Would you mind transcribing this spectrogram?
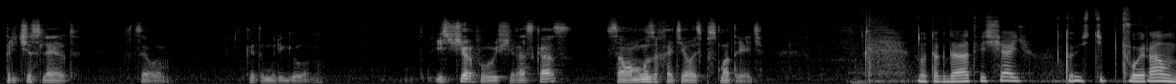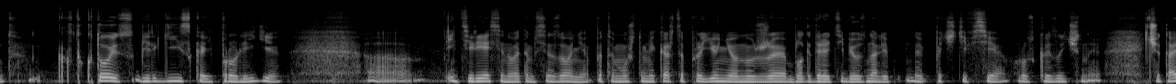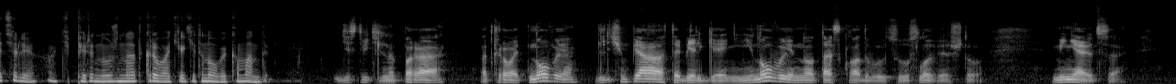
причисляют в целом к этому региону. Исчерпывающий рассказ, самому захотелось посмотреть. Ну тогда отвечай. То есть твой раунд, кто из бельгийской пролиги э, интересен в этом сезоне? Потому что, мне кажется, про Юнион уже благодаря тебе узнали ну, почти все русскоязычные читатели, а теперь нужно открывать какие-то новые команды. Действительно, пора открывать новые. Для чемпионата Бельгии они не новые, но так складываются условия, что меняются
